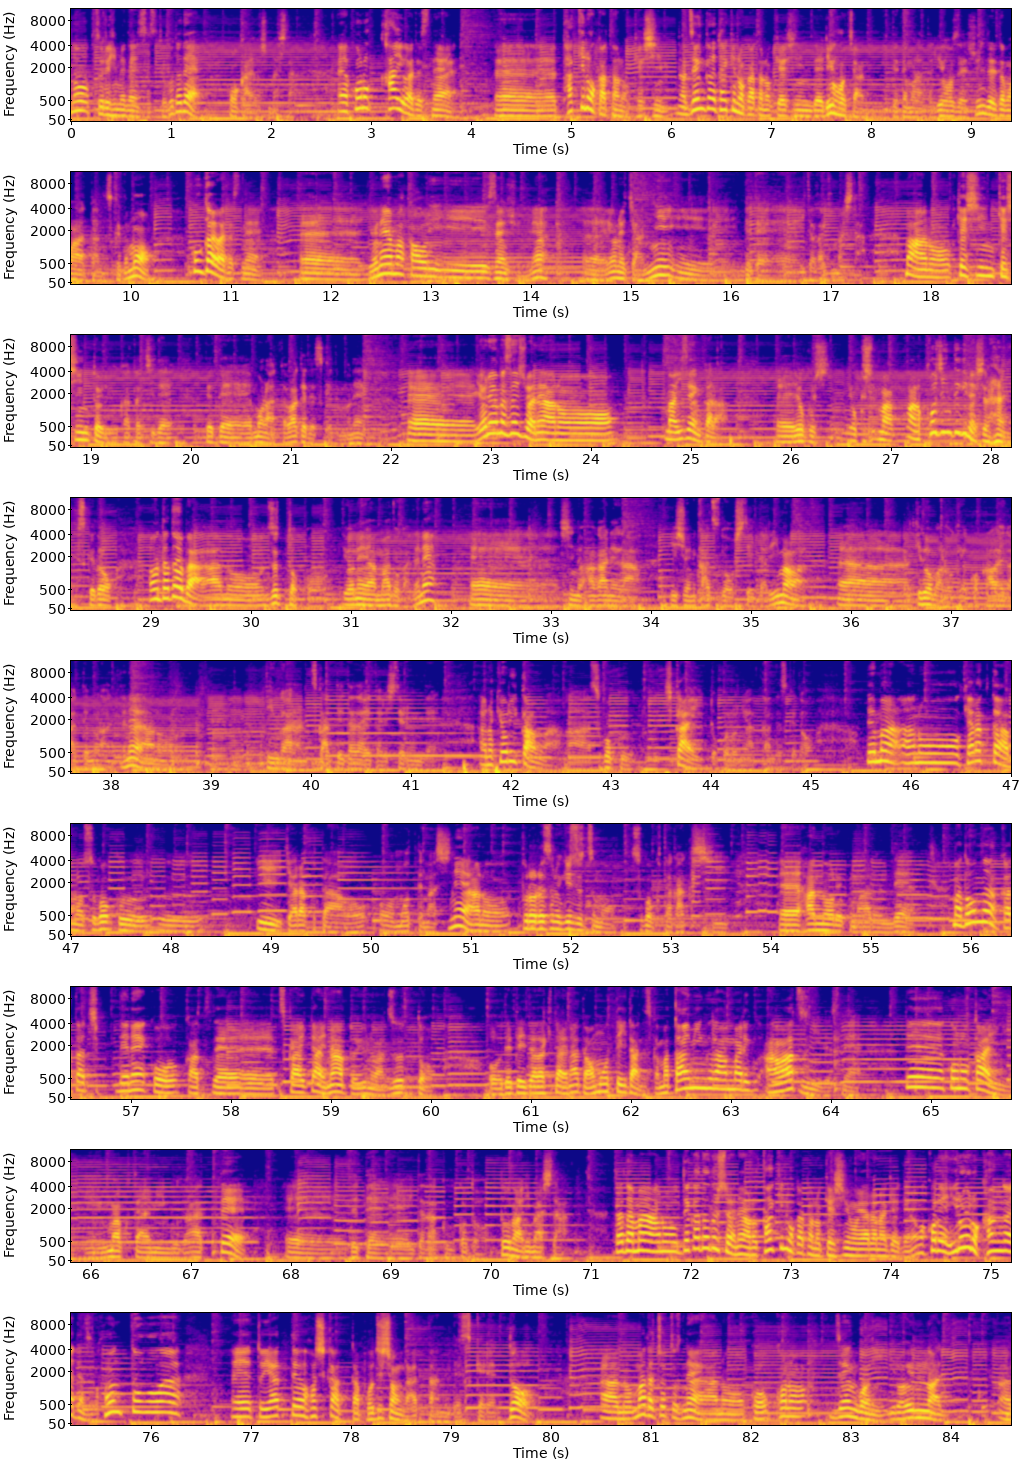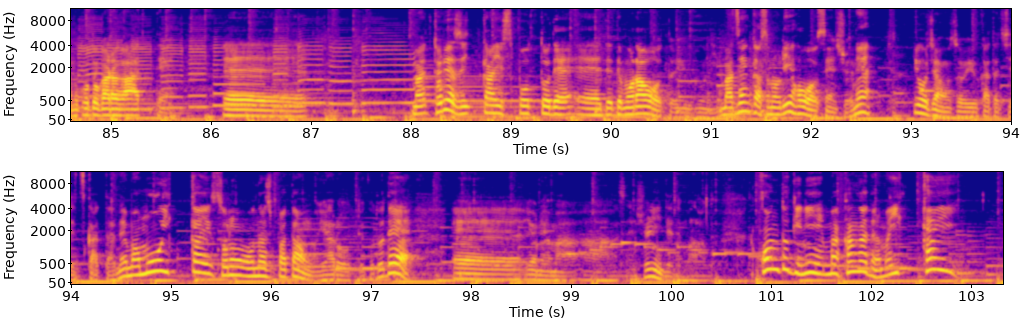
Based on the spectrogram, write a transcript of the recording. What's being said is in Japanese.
の鶴姫伝説ということで公開をしました、えーこの回はですねえー滝の方の化身前回滝の方の化身で里穂ちゃんに出てもらった里穂選手に出てもらったんですけども今回はですね、えー米山香織選手にね、えー米ちゃんに出ていただきました。まああの化身化身という形で出てもらったわけですけどもね、えー米山選手はねあのーまあ以前からえーよくしよくし、まあ、あの個人的には知らないんですけど例えばあのずっとこう米山とかでね、えー、真の鋼が一緒に活動していたり今はあー木戸丸を結構可愛がってもらってねあのピンガーナに使っていただいたりしてるんであの距離感はあすごく近いところにあったんですけどでまああのキャラクターもすごくいいキャラクターをを持ってますしねあのプロレスの技術もすごく高くし、えー反応力もあるんで、まあ、どんな形でねこうかつて使いたいなというのはずっと出ていただきたいなとは思っていたんですが、まあ、タイミングがあんまり合わずにですねでこの回にうまくタイミングがあって、えー出ていただくこととなりました。ただまああの出方としてはねあの滝の方の化身をやらなきゃいけない、まあこれいろいろ考えたんですけど本当は、えー、とやってほしかったポジションがあったんですけれどあのまだちょっとねあのここの前後にいろいろなあの事柄があって、えーまあ、とりあえず1回スポットで、えー出てもらおうというふうに、まあ、前回その里穂選手をね里穂ちゃんをそういう形で使ったんで、まあ、もう1回その同じパターンをやろうということで、えー米山選手に出てもらうと。この時に、まあ、考えたら、まあ、1回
